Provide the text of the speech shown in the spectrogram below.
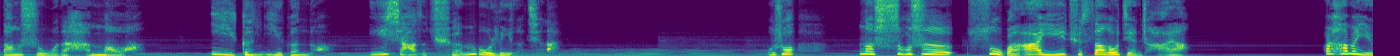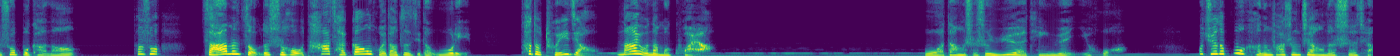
当时我的汗毛啊，一根一根的，一下子全部立了起来。我说：“那是不是宿管阿姨去三楼检查呀？”而他们也说不可能。他说：“咱们走的时候，他才刚回到自己的屋里，他的腿脚哪有那么快啊？”我当时是越听越疑惑。我觉得不可能发生这样的事情，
